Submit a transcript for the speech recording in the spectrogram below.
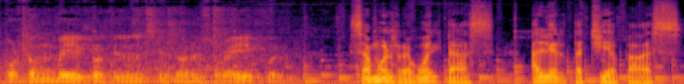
portan un vehículo tiene un extintor en su vehículo. Samuel Revueltas, Alerta Chiapas.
